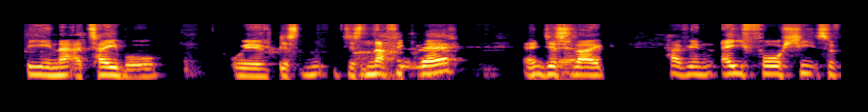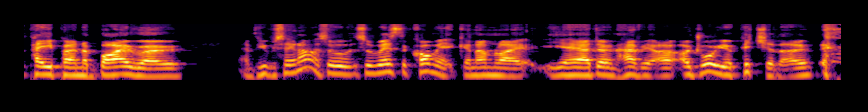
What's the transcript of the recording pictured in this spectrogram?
being at a table with just just nothing there and just yeah. like having A4 sheets of paper and a biro, and people saying, "Oh, so so where's the comic?" And I'm like, "Yeah, I don't have it. I'll, I'll draw you a picture though."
